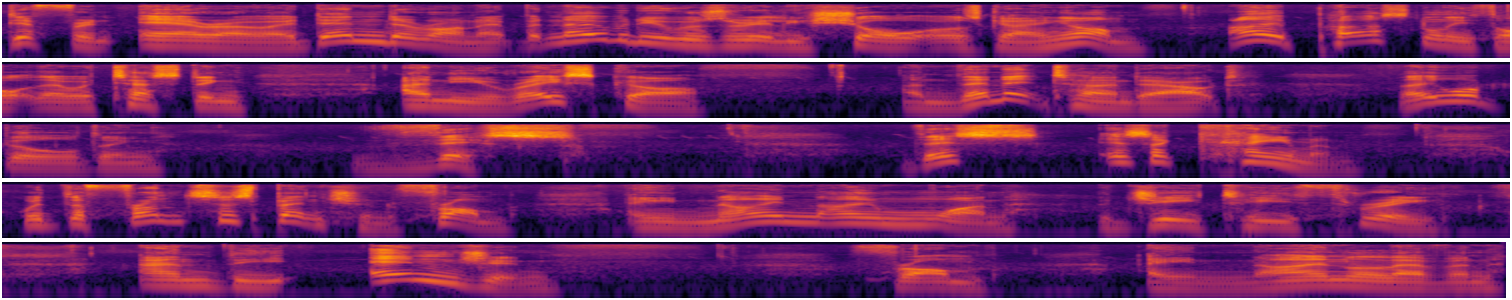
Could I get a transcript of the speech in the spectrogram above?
different aero addenda on it, but nobody was really sure what was going on. I personally thought they were testing a new race car. And then it turned out they were building this. This is a Cayman with the front suspension from a 991 GT3 and the engine from a 911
